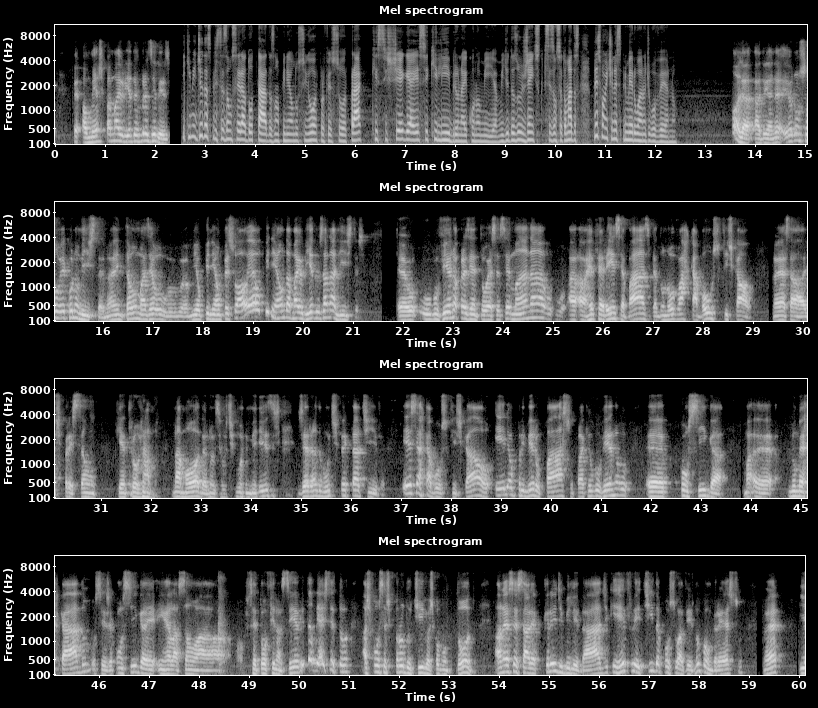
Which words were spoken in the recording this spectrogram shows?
ao menos para a maioria dos brasileiros. E que medidas precisam ser adotadas, na opinião do senhor, professor, para que se chegue a esse equilíbrio na economia? Medidas urgentes que precisam ser tomadas, principalmente nesse primeiro ano de governo? Olha, Adriana, eu não sou economista, né? então, mas é o, a minha opinião pessoal é a opinião da maioria dos analistas. É, o, o, governo apresentou essa semana a, a, referência básica do novo arcabouço fiscal, né? essa expressão que entrou na, na moda nos últimos meses, gerando muita expectativa. Esse arcabouço fiscal, ele é o primeiro passo para que o governo é, consiga, é, no mercado, ou seja, consiga em relação ao setor financeiro e também ao setor, as forças produtivas como um todo, a necessária credibilidade que, refletida por sua vez no Congresso, né, e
